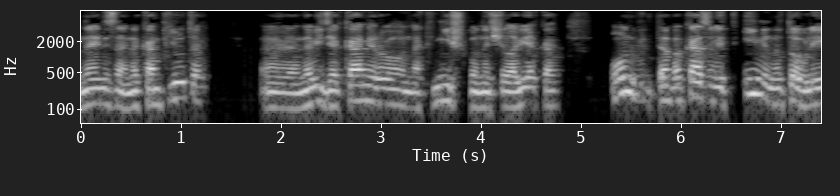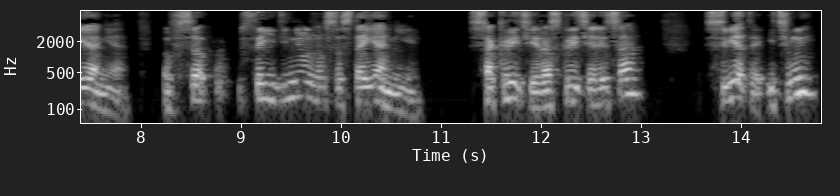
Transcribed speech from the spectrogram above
на, я не знаю, на компьютер, на видеокамеру, на книжку, на человека, он там оказывает именно то влияние в соединенном состоянии сокрытия и раскрытия лица, света и тьмы,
